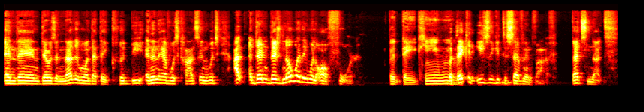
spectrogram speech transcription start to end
And then there was another one that they could beat, and then they have Wisconsin, which I there, there's no way they win all four, But they can win. but they could easily get to seven and five. That's nuts.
